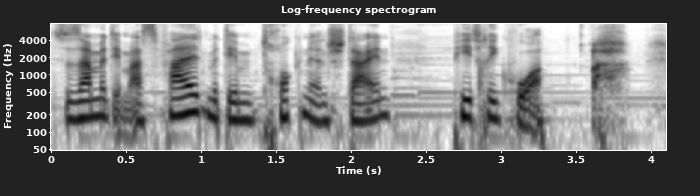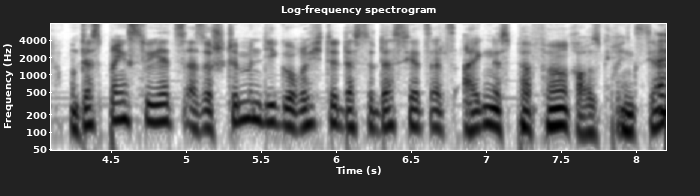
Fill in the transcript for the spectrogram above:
zusammen mit dem Asphalt, mit dem trockenen Stein, Petrichor. Ach, und das bringst du jetzt, also stimmen die Gerüchte, dass du das jetzt als eigenes Parfum rausbringst, ja?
